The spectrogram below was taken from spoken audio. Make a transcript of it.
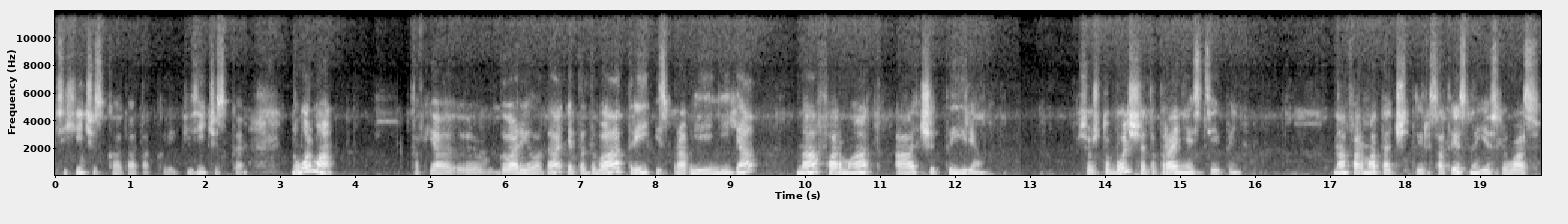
психическое, да, так и физическое. Норма, как я э, говорила, да, это 2-3 исправления на формат А4. Все, что больше, это крайняя степень на формат А4. Соответственно, если у вас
